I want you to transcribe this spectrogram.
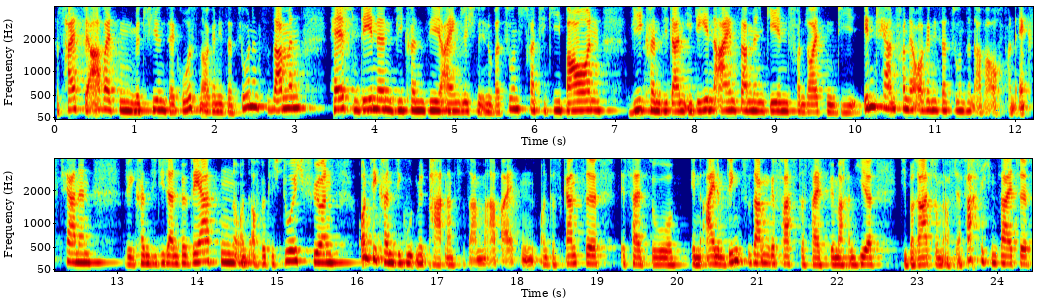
Das heißt, wir arbeiten mit vielen sehr großen Organisationen zusammen, helfen denen, wie können sie eigentlich eine Innovationsstrategie bauen, wie können sie dann Ideen einsammeln gehen von Leuten, die intern von der Organisation sind, aber auch von externen, wie können sie die dann bewerten und auch wirklich durchführen und wie können sie gut mit Partnern zusammenarbeiten. Und das Ganze ist halt so in einem Ding zusammengefasst. Das heißt, wir machen hier die Beratung auf der fachlichen Seite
